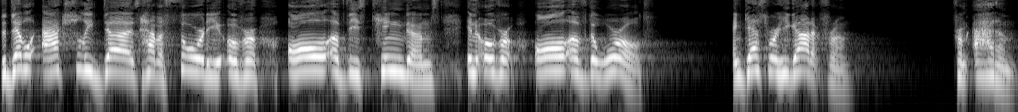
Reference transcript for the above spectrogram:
The devil actually does have authority over all of these kingdoms and over all of the world. And guess where he got it from? From Adam.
